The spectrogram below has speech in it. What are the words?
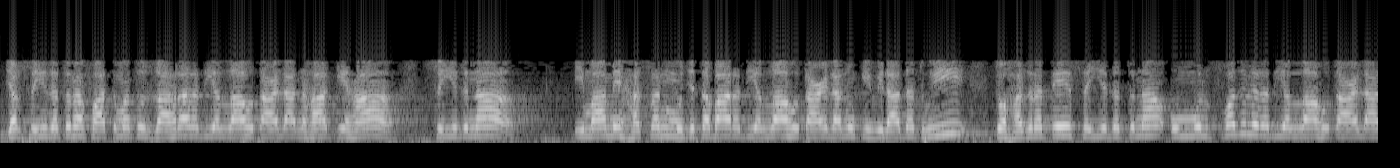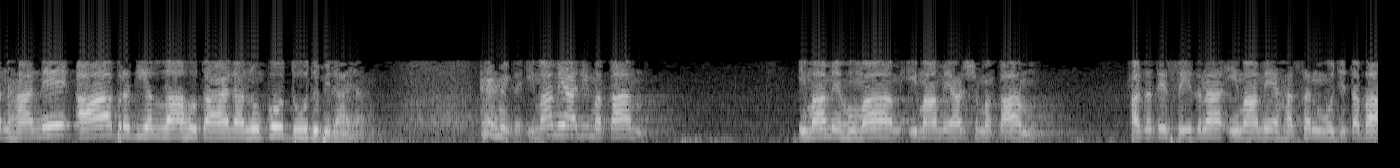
جب سیدتنا فاطمہ تو زہرا رضی اللہ تعالی عنہا کے ہاں سیدنا امام حسن مجتبہ رضی اللہ تعالیٰ عنہ کی ولادت ہوئی تو حضرت سیدتنا ام الفضل رضی اللہ تعالی عنہ نے آپ رضی اللہ تعالیٰ عنہ کو دودھ پلایا۔ امام علی مقام، امام حمام، امام عرش مقام، حضرت سیدنا امام حسن مجتبہ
